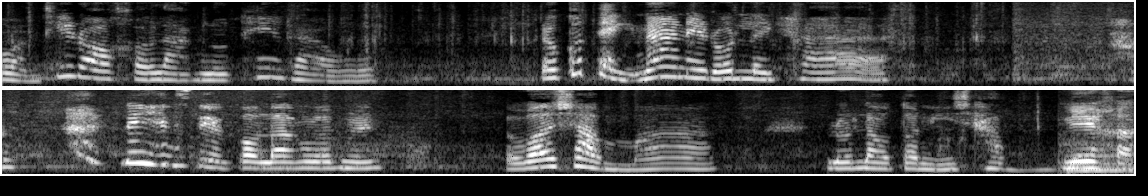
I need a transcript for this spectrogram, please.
ระหว่างที่รอเขาล้างรถให้เรา เราก็แต่งหน้าในรถเลยค่ะ ได้ยินเสียงก่อนล้างรถไหมแต่ว่าฉ่ำมาก รถเราตอนนี้ฉ่ำนี่ค่ะ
